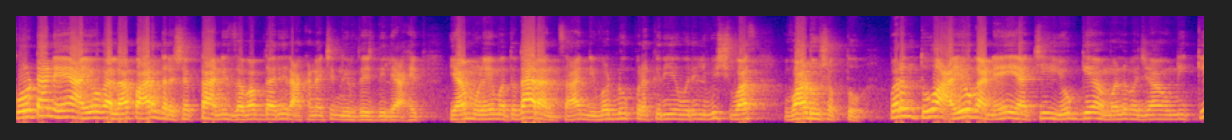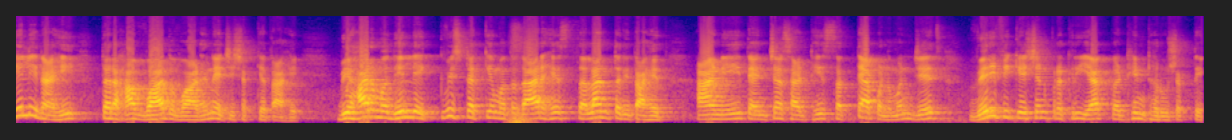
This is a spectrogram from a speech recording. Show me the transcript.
कोर्टाने आयोगाला पारदर्शकता आणि जबाबदारी राखण्याचे निर्देश दिले आहेत. यामुळे मतदारांचा निवडणूक प्रक्रियेवरील विश्वास वाढू शकतो. परंतु आयोगाने याची योग्य अंमलबजावणी केली नाही तर हा वाद वाढण्याची शक्यता आहे. बिहारमधील एकवीस टक्के मतदार हे स्थलांतरित आहेत आणि त्यांच्यासाठी सत्यापन म्हणजेच व्हेरिफिकेशन प्रक्रिया कठीण ठरू शकते.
